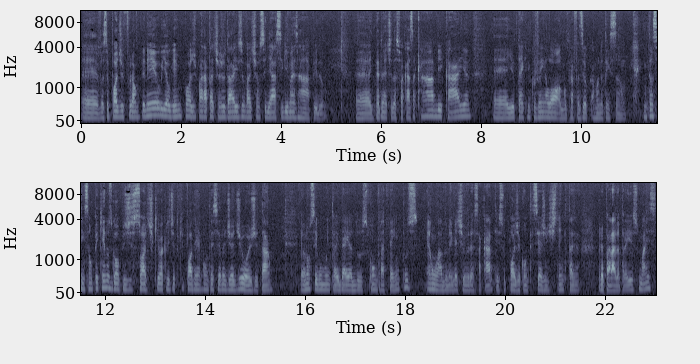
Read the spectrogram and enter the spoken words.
é, você pode furar um pneu e alguém pode parar para te ajudar e isso vai te auxiliar a seguir mais rápido. É, a internet da sua casa cabe, caia é, e o técnico venha logo para fazer a manutenção. Então, assim, são pequenos golpes de sorte que eu acredito que podem acontecer no dia de hoje, tá? Eu não sigo muito a ideia dos contratempos, é um lado negativo dessa carta, isso pode acontecer, a gente tem que estar preparada para isso, mas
